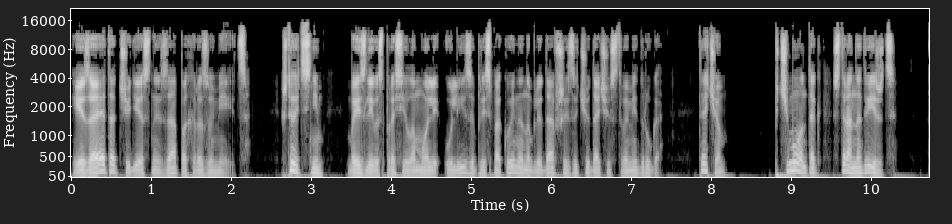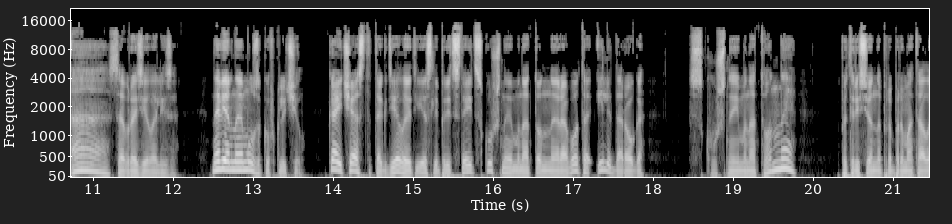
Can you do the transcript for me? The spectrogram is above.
И за этот чудесный запах, разумеется. «Что это с ним?» — боязливо спросила Молли у Лизы, преспокойно наблюдавшей за чудачествами друга. «Ты о чем? Почему он так странно движется?» «А, — сообразила Лиза, — наверное, музыку включил. Кай часто так делает, если предстоит скучная монотонная работа или дорога». «Скучная и монотонная?» Потрясенно пробормотала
